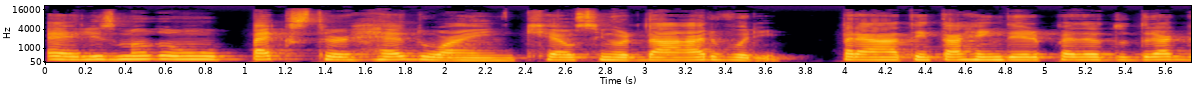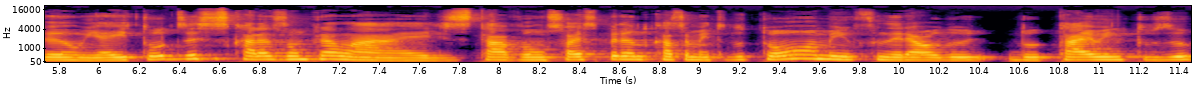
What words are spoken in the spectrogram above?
É, eles mandam o Paxter Headwine, que é o senhor da árvore, para tentar render Pedra do Dragão. E aí todos esses caras vão para lá. Eles estavam só esperando o casamento do Tommen, o funeral do, do Tywin, tudo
